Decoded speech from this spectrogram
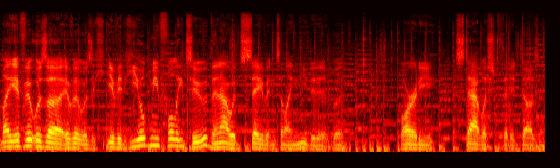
Like if it was a if it was a, if it healed me fully too, then I would save it until I needed it, but I've already established that it doesn't.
